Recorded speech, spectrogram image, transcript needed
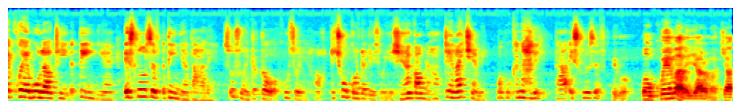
အဲ့ခွဲဖို့လောက်ထိအတိအဉာဏ် exclusive အတိအဉာဏ်ပါလဲဆိုဆိုရင်တော်တော်အခုဆိုရင်ဟာတချို့ content တွေဆိုရင်ရမ်းကောင်းတယ်ဟာတင်လိုက်ချင်ပြီမဟုတ်ဘူးခဏလေးဒါ exclusive အေးပေါ့ပုံခွဲမှလည်းရတော့မှာကြာ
